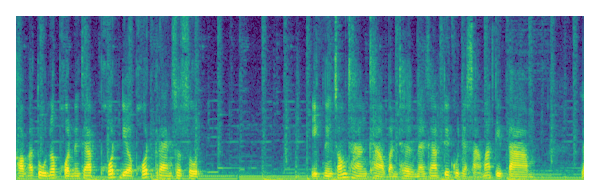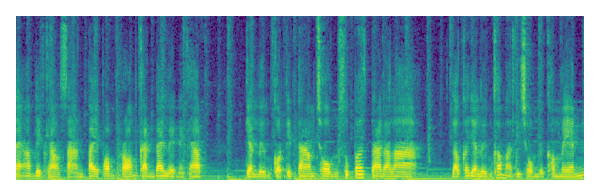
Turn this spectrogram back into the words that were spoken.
ของอตู่ นพพลนะครับโพสต์เดียวโพสต์แรงสุดๆ อีกหนึ่งช่องทางข่าวบันเทิงนะครับ ที่คุณจะสามารถติดตาม และอัปเดตข่าวสารไปพร้อม ๆ กันได้เลยนะครับ อย่าลืมกดติดตามชมซูเปอร์สตาร์ดาราแล้วก็อย่าลืมเข้ามาติชมหรือคอมเมนต์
